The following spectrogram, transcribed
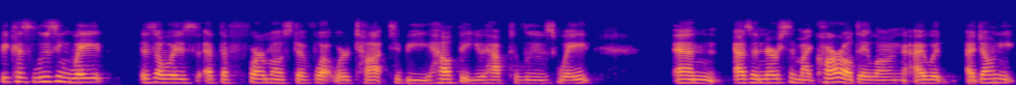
because losing weight is always at the foremost of what we're taught to be healthy, you have to lose weight. And as a nurse in my car all day long, I would, I don't eat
